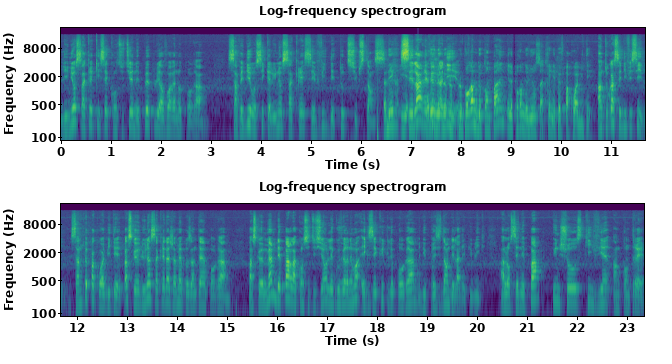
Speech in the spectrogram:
l'Union sacrée qui s'est constituée ne peut plus avoir un autre programme ça veut dire aussi que l'union sacrée c'est vide de toute substance. C'est-à-dire, revient à dire... Le, programme de campagne et le programme de l'union sacrée ne peuvent pas cohabiter. En tout cas, c'est difficile. Ça ne peut pas cohabiter parce que l'union sacrée n'a jamais présenté un programme. Parce que même de par la Constitution, les gouvernements exécutent le programme du président de la République. Alors ce n'est pas une chose qui vient en contraire.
